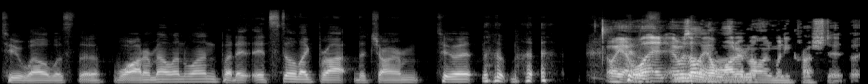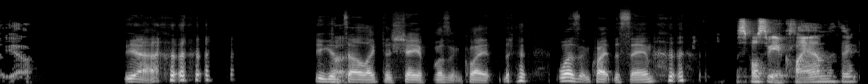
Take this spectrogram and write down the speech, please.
too well was the watermelon one, but it, it still like brought the charm to it. Oh yeah, well, and it was only a watermelon when he crushed it, but yeah. Yeah. you can But- tell like the shape wasn't quite wasn't quite the same. It's supposed to be a clam, I think.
